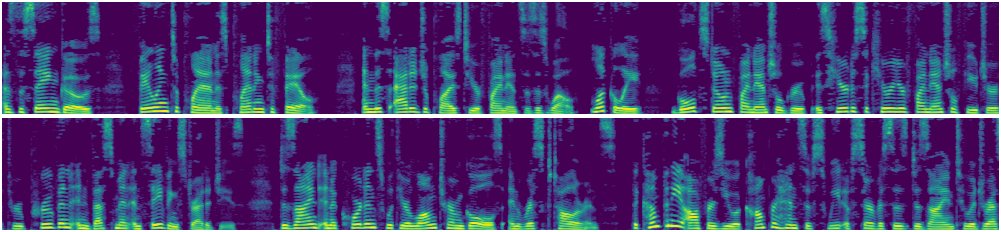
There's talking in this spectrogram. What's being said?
As the saying goes, failing to plan is planning to fail. And this adage applies to your finances as well. Luckily, Goldstone Financial Group is here to secure your financial future through proven investment and saving strategies designed in accordance with your long term goals and risk tolerance. The company offers you a comprehensive suite of services designed to address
